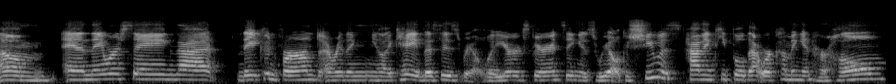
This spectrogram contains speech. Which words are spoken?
Um and they were saying that they confirmed everything you know, like hey this is real. What you're experiencing is real. Because she was having people that were coming in her home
